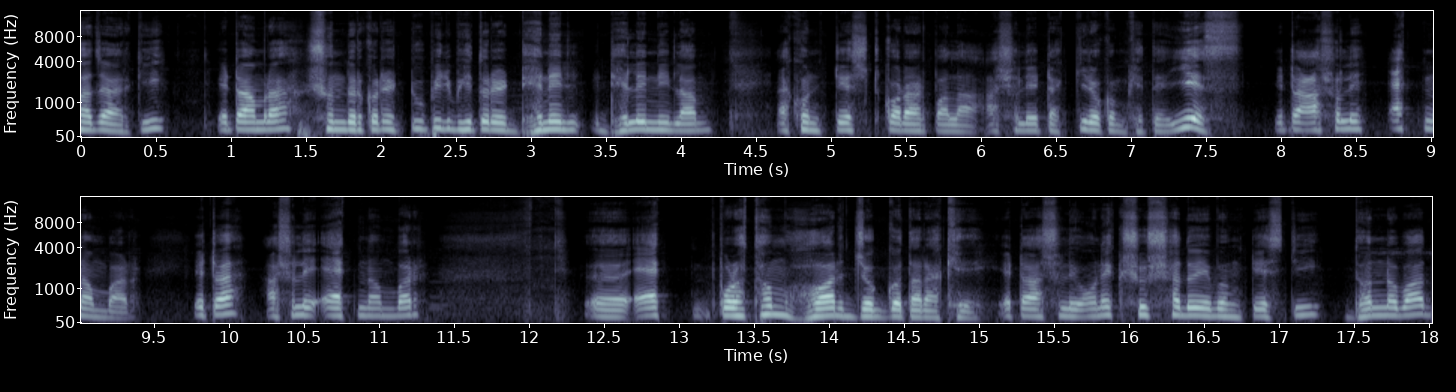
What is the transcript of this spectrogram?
ভাজা আর কি। এটা আমরা সুন্দর করে টুপির ভিতরে ঢেলে ঢেলে নিলাম। এখন টেস্ট করার পালা, আসলে এটা কীরকম খেতে? ইয়েস এটা আসলে এক নাম্বার। এটা আসলে এক নাম্বার এক প্রথম হওয়ার যোগ্যতা রাখে। এটা আসলে অনেক সুস্বাদু এবং টেস্টি ধন্যবাদ।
